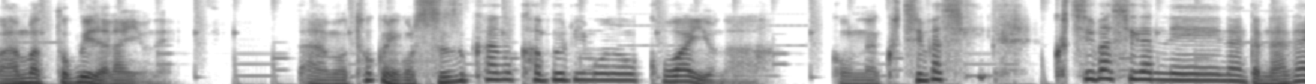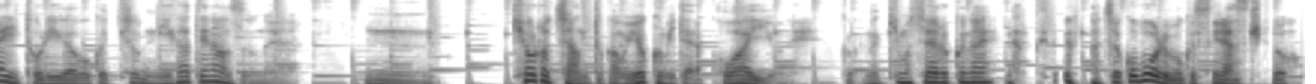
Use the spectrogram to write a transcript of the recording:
あんま得意じゃないよね。あもう特にこの鈴鹿の被り物怖いよな。こんなくちばし、くちばしがね、なんか長い鳥が僕ちょっと苦手なんですよね。うん。キョロちゃんとかもよく見たら怖いよね。気持ち悪くない？チョコボール僕好きなんですけど。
